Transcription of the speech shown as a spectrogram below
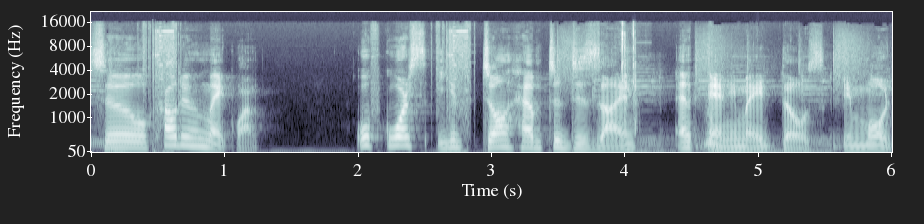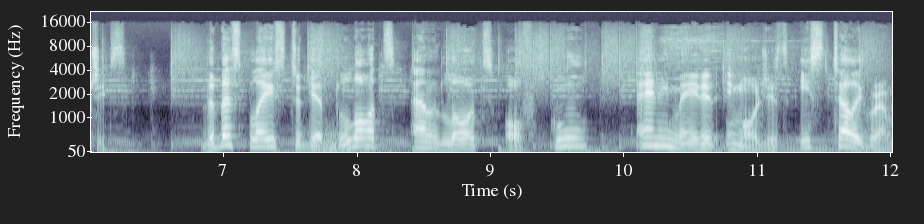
So how do you make one? Of course, you don't have to design and animate those emojis. The best place to get lots and lots of cool animated emojis is Telegram,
